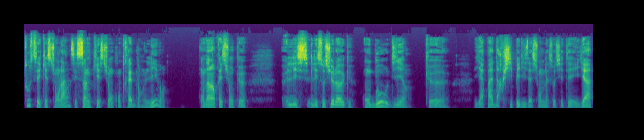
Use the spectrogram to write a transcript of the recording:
Toutes ces questions-là, ces cinq questions qu'on traite dans le livre, on a l'impression que les, sociologues ont beau dire que il n'y a pas d'archipélisation de la société. Il y a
